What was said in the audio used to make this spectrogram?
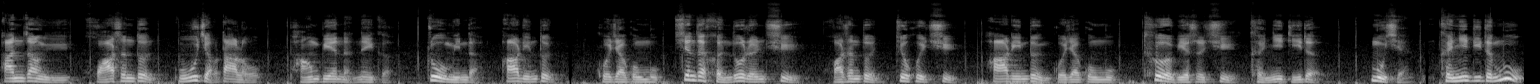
安葬于华盛顿五角大楼旁边的那个著名的阿灵顿国家公墓。现在很多人去。华盛顿就会去阿灵顿国家公墓，特别是去肯尼迪的墓前。肯尼迪的墓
